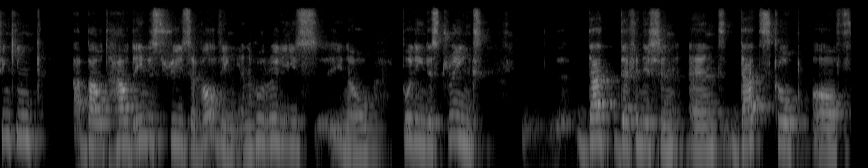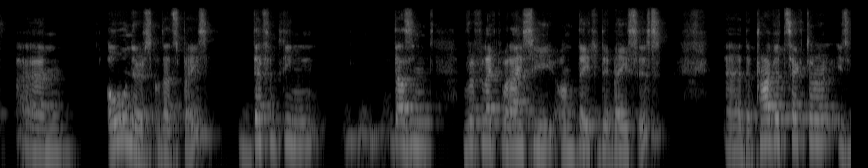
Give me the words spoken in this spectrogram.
thinking about how the industry is evolving and who really is, you know, pulling the strings, that definition and that scope of um, owners of that space definitely doesn't reflect what I see on day-to-day basis. Uh, the private sector is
